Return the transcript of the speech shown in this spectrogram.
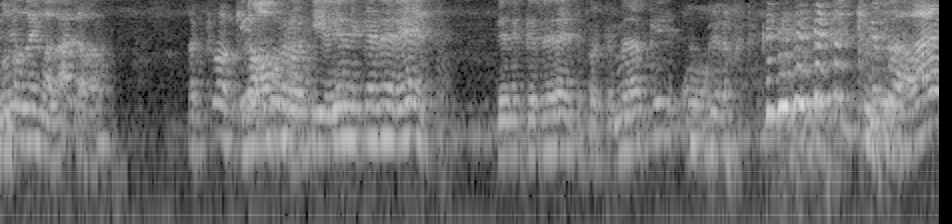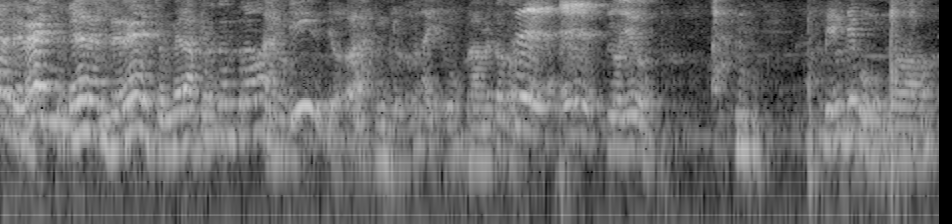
Vos sos lengua larga, va. Aquí, aquí No, pero aquí, tiene que ser esto. Tiene que ser este, porque mira aquí. Mira, que trabaja el derecho. Es el derecho, mira. ¿Qué tan trabajo? Aquí, yo, yo no la llego. Va, me toca. No llego. Bien llego. No.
